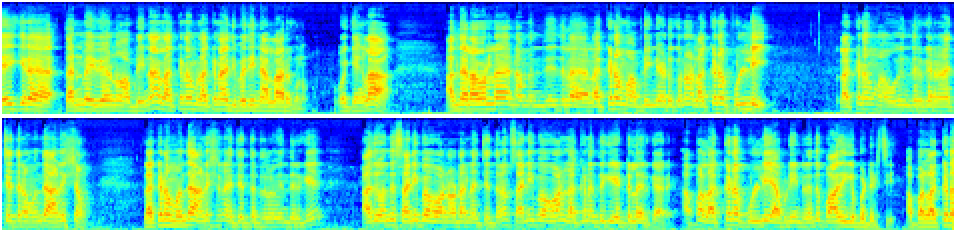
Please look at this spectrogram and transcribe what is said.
ஜெயிக்கிற தன்மை வேணும் அப்படின்னா லக்னம் லக்னாதிபதி நல்லா இருக்கணும். ஓகேங்களா? அந்த லெவலில் நம்ம இந்த இதில் லக்னம் அப்படின்னு எடுக்கணும். லக்ன புள்ளி. லக்னம் உயர்ந்திருக்கிற நட்சத்திரம் வந்து அனுஷம். லக்னம் வந்து அனுஷ நட்சத்திரத்தில் உயர்ந்திருக்கு. அது வந்து சனி பகவானோட நட்சத்திரம். சனி பகவான் லக்னத்துக்கு எட்டில் இருக்கார். அப்போ லக்கண புள்ளி அப்படின்றது பாதிக்கப்பட்டுடுச்சு. அப்போ லக்கண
